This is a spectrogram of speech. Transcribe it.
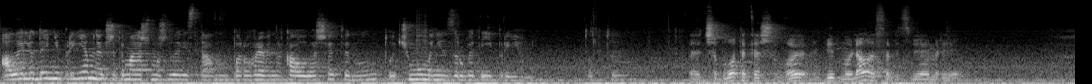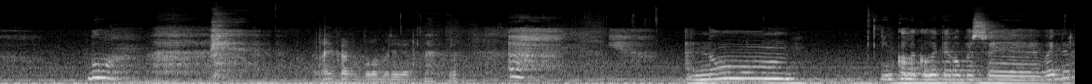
Але людині приємно, якщо ти маєш можливість там пару гривень на каву лишити, ну то чому мені зробити їй приємно? Тобто Е, Чи було таке, що ви відмовлялися від своєї мрії? було. А яка була мрія? Ну інколи, коли ти робиш е, вибір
